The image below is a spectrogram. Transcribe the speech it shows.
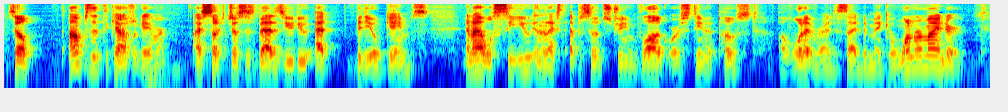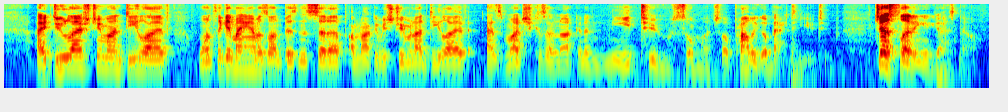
So opposite the casual gamer, I suck just as bad as you do at video games, and I will see you in the next episode, stream, vlog, or Steemit post of whatever I decide to make. And one reminder, I do live stream on DLive. Once I get my Amazon business set up, I'm not going to be streaming on DLive as much because I'm not going to need to so much. So I'll probably go back to YouTube. Just letting you guys know.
